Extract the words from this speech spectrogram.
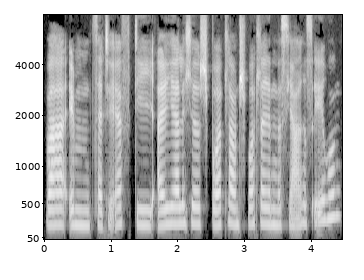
war im ZDF die alljährliche Sportler und Sportlerinnen des Jahres Ehrung,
